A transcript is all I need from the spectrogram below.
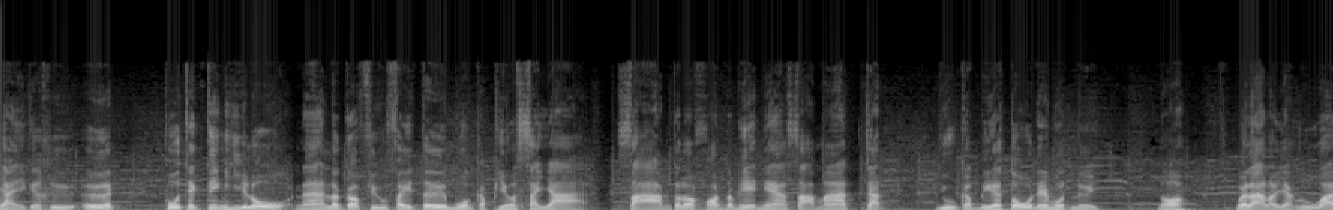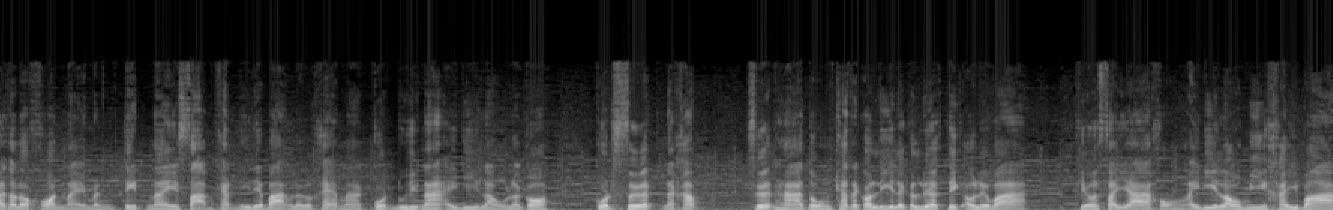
หญ่ ๆ ก็คือเอิร์ธ protecting hero นะแล้วก็ field fighter บวกกับเพียวไซยาสามตัวละครประเภทนี้สามารถจัดอยู่กับเบโต้ได้หมดเลยเนาะ เวลาเราอยากรู้ว่าตัวละครไหนมันติดใน 3 แคทนี้ได้บ้าง แล้วก็แค่มากดดูที่หน้า ID เรา แล้วก็กดเซิร์ชนะครับเซิร์ชหาตรงแคตตากรีแล้วก็เลือกติ๊กเอาเลยว่าเพียวไซยาของ ID เรามีใครบ้าง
